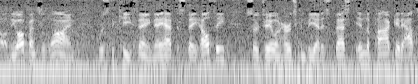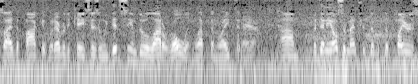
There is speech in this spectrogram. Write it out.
uh, the offensive line was the key thing. They have to stay healthy so Jalen Hurts can be at his best in the pocket, outside the pocket, whatever the case is. And we did see him do a lot of rolling left and right today. Um, but then he also mentioned the, the, players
